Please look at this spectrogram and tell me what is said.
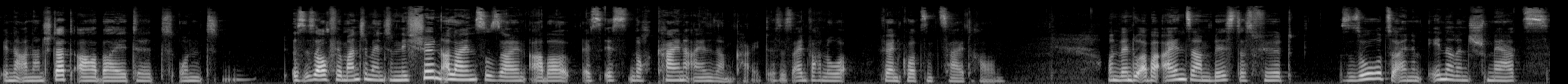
in einer anderen Stadt arbeitet. Und es ist auch für manche Menschen nicht schön, allein zu sein, aber es ist noch keine Einsamkeit. Es ist einfach nur für einen kurzen Zeitraum. Und wenn du aber einsam bist, das führt so zu einem inneren Schmerz.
